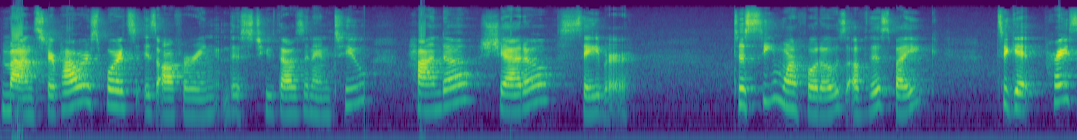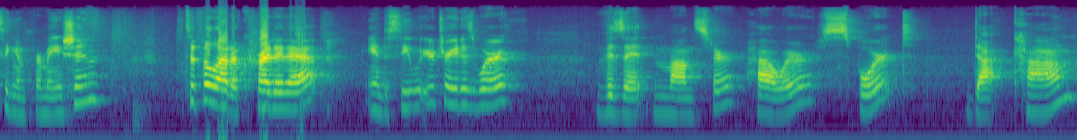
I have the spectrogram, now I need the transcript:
Monster Power Sports is offering this 2002 Honda Shadow Sabre. To see more photos of this bike, to get pricing information, to fill out a credit app, and to see what your trade is worth, visit monsterpowersport.com.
